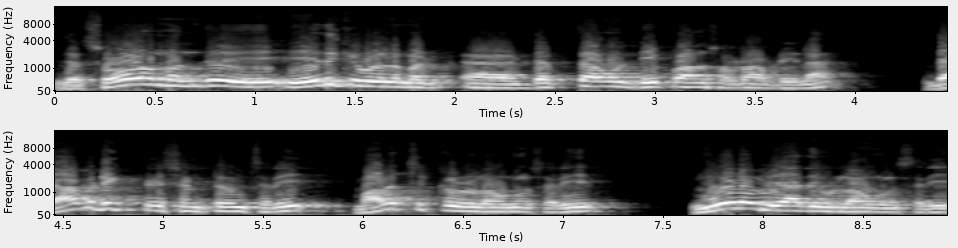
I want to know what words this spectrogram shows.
இந்த சோளம் வந்து எதுக்கு இவ்வளோ நம்ம டெப்த்தாகவும் டீப்பாகவும் சொல்கிறோம் அப்படின்னா டயபெட்டிக் பேஷண்ட்டும் சரி மலச்சிக்கல் உள்ளவங்களும் சரி மூல வியாதி உள்ளவங்களும் சரி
